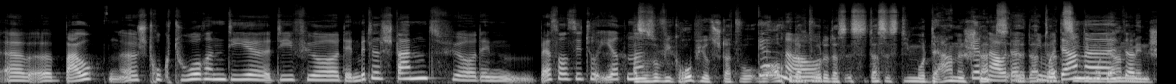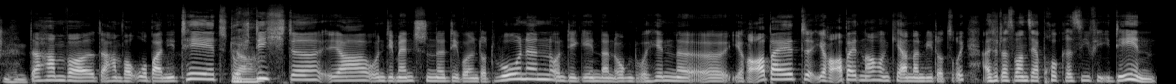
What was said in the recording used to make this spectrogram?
äh, Baustrukturen, die, die für den Mittelstand, für den besser situierten. Also so wie Gropiusstadt, wo, genau. wo auch gedacht genau. wurde, das ist, das ist die moderne Stadt, genau, das, äh, da, die moderne, da ziehen die modernen da, Menschen hin. Da haben wir, da haben wir Urbanität durch ja. Dichte, ja, und die Menschen, die wollen dort wohnen und die gehen dann irgendwo hin, äh, ihre Arbeit, ihre Arbeit nach und kehren dann wieder zurück. Also das waren sehr progressive Ideen.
